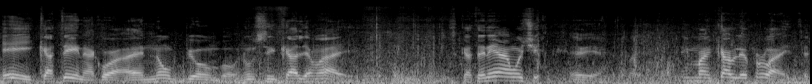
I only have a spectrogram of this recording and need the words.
Ehi, catena qua, eh, non piombo, non si incaglia mai. Scateniamoci e via. Immancabile ProLite.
